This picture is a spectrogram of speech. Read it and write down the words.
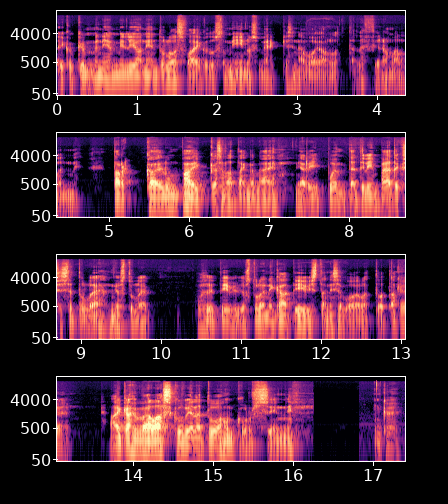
eikö kymmenien miljoonien tulosvaikutusta miinusmerkkisenä voi olla tälle firmalle, niin tarkkailun paikka, sanotaanko näin. Ja riippuen mitä tilinpäätöksessä tulee, jos tulee positiivista, jos tulee negatiivista, niin se voi olla tuota, okay. aika hyvä lasku vielä tuohon kurssiin. Niin. Okei. Okay.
